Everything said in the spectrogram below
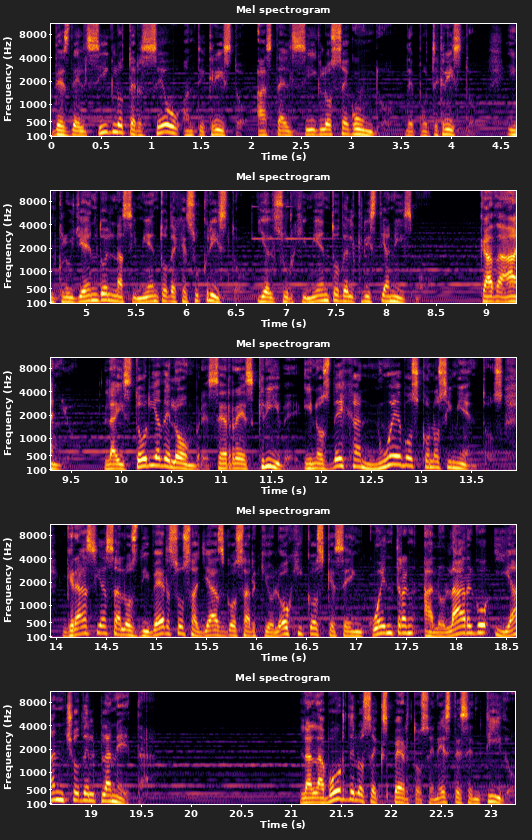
desde el siglo III a.C. hasta el siglo II de Cristo, incluyendo el nacimiento de Jesucristo y el surgimiento del cristianismo. Cada año, la historia del hombre se reescribe y nos deja nuevos conocimientos gracias a los diversos hallazgos arqueológicos que se encuentran a lo largo y ancho del planeta. La labor de los expertos en este sentido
